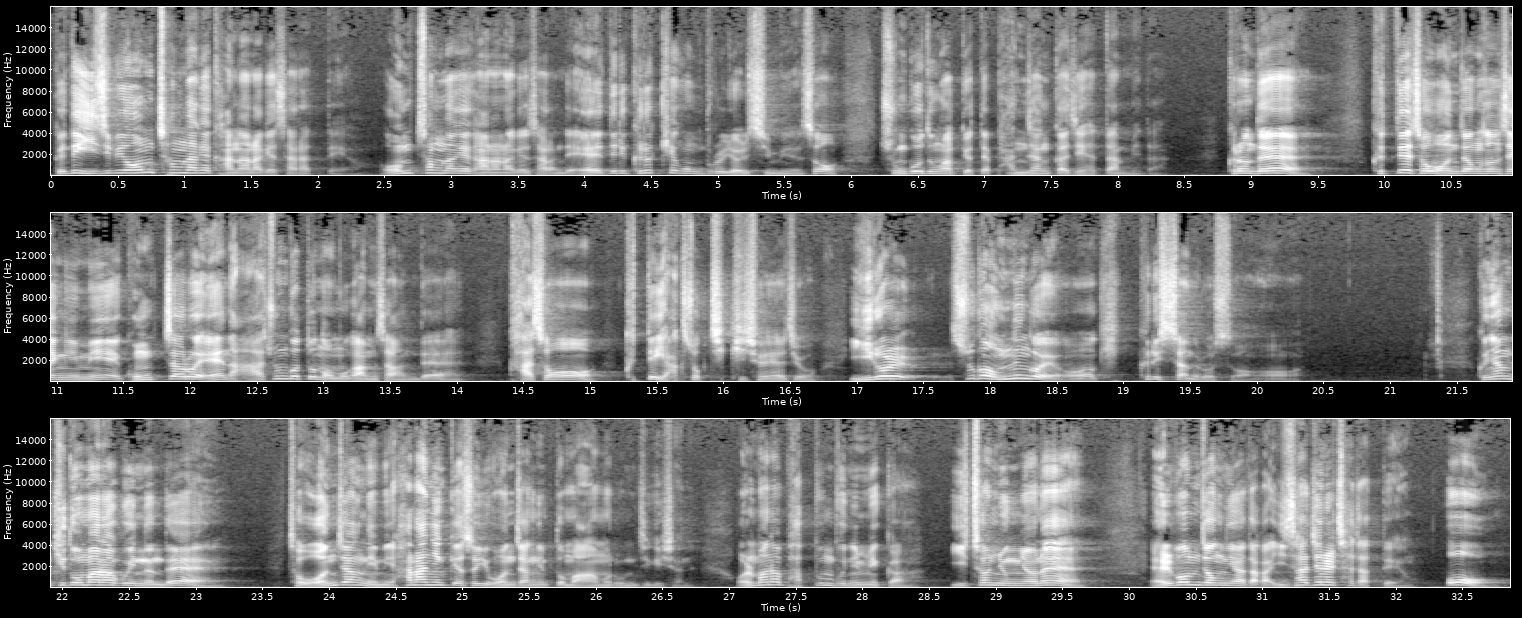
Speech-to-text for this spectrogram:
근데 이 집이 엄청나게 가난하게 살았대요. 엄청나게 가난하게 살았는데 애들이 그렇게 공부를 열심히 해서 중고등학교 때 반장까지 했답니다. 그런데 그때 저 원장 선생님이 공짜로 애 낳아준 것도 너무 감사한데 가서 그때 약속 지키셔야죠. 이럴 수가 없는 거예요. 크리스찬으로서. 그냥 기도만 하고 있는데 저 원장님이 하나님께서 이 원장님 또 마음을 움직이셨네. 얼마나 바쁜 분입니까? 2006년에 앨범 정리하다가 이 사진을 찾았대요. 오,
